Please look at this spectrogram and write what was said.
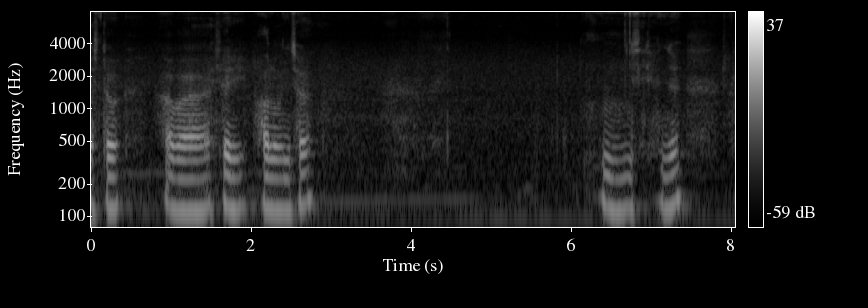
जस्तो अब यसरी फल हुन्छ। यसरी हुन्छ। र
